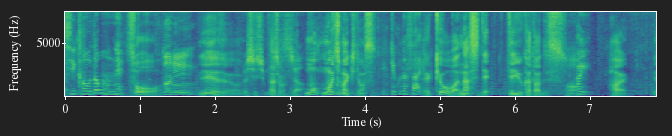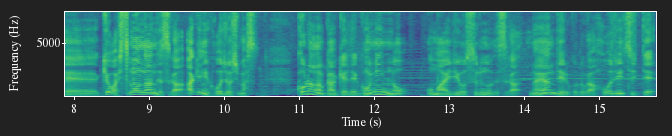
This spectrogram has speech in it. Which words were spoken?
しい顔だもんね。そう。本当に。いやいやよしよしもうもうもう一枚来てます。言ってください。え今日はなしでっていう方です。あはい。はい、えー今日は質問なんですが秋に北上しますコロナの関係で5人のお参りをするのですが悩んでいることが法事について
